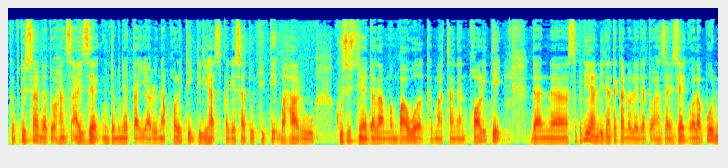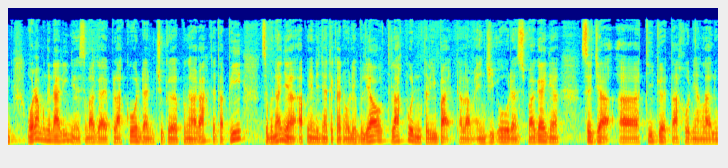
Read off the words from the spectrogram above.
keputusan Datuk Hans Isaac untuk menyertai arena politik dilihat sebagai satu titik baharu khususnya dalam membawa kematangan politik. Dan seperti yang dinyatakan oleh Datuk Hans Isaac walaupun orang mengenalinya sebagai pelakon dan juga pengarah tetapi sebenarnya apa yang dinyatakan oleh beliau telah pun terlibat dalam NGO dan sebagainya sejak uh, tiga tahun yang lalu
